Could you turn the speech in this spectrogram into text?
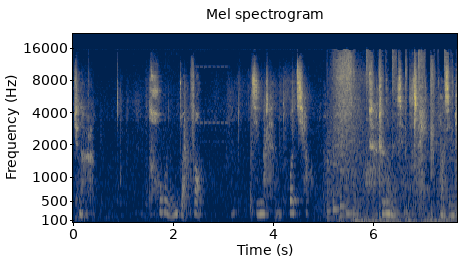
去哪儿啊？偷龙转凤，金蝉脱壳。这真的没见过。放心吧。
